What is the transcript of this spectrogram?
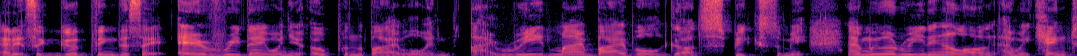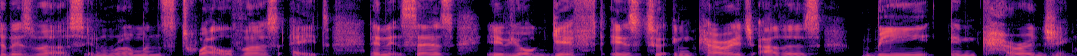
And it's a good thing to say every day when you open the Bible. When I read my Bible, God speaks to me. And we were reading along and we came to this verse in Romans 12, verse 8. And it says, If your gift is to encourage others, be encouraging.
